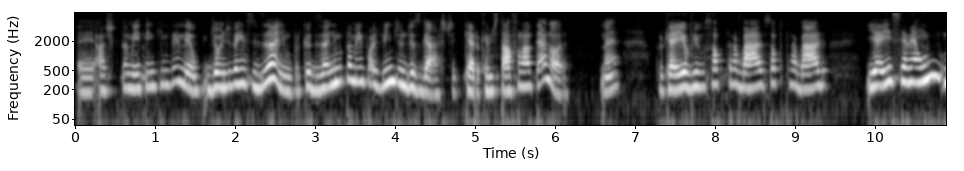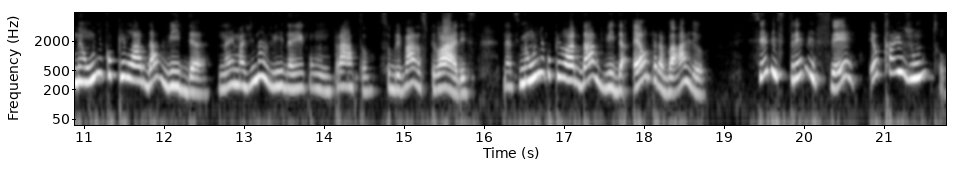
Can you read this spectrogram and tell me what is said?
É, acho que também tem que entender de onde vem esse desânimo, porque o desânimo também pode vir de um desgaste, que era o que a gente estava falando até agora, né? Porque aí eu vivo só para trabalho, só para trabalho, e aí se é minha un... meu único pilar da vida, né? Imagina a vida aí com um prato sobre vários pilares, né? Se meu único pilar da vida é o trabalho, se ele estremecer, eu caio junto.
